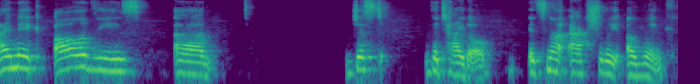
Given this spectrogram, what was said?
I make all of these um, just the title. It's not actually a link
